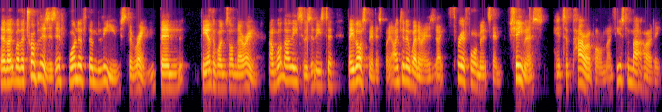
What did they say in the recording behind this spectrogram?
They're like, well, the trouble is, is if one of them leaves the ring, then the other one's on their own. And what that leads to is it leads to they lost me at this point. I don't know whether it is like three or four minutes in. Sheamus hits a power bomb. I think it's to Matt Hardy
